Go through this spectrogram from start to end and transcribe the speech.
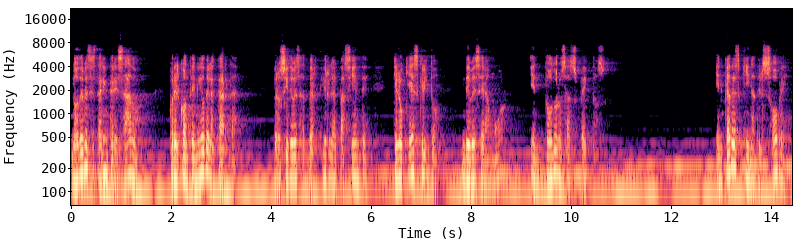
No debes estar interesado por el contenido de la carta, pero sí debes advertirle al paciente que lo que ha escrito debe ser amor en todos los aspectos. En cada esquina del sobre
